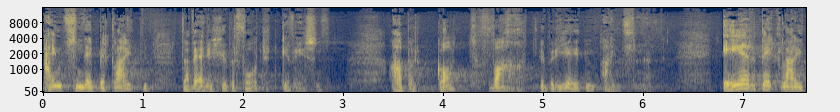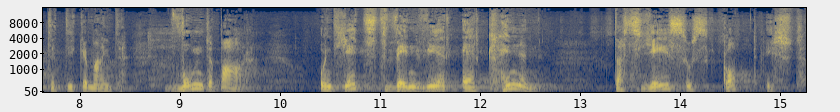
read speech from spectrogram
einzelne begleiten, da wäre ich überfordert gewesen. Aber Gott wacht über jedem Einzelnen. Er begleitet die Gemeinde. Wunderbar. Und jetzt, wenn wir erkennen, dass Jesus Gott ist,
